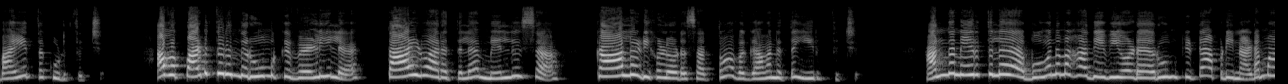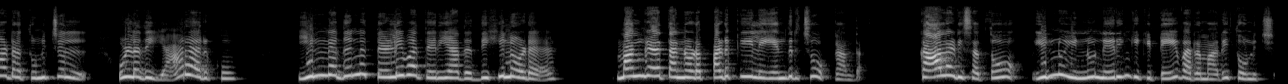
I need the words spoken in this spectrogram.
பயத்தை கொடுத்துச்சு. அவ படுத்திருந்த ரூமுக்கு வெளியில தாழ்வாரத்துல மெல்லுசா காலடிகளோட சத்தம் அவ கவனத்தை ஈர்த்துச்சு. அந்த நேரத்துல புவன மகாதேவியோட ரூம் கிட்ட அப்படி நடமாடுற துணிச்சல் உள்ளது யாரா இருக்கும்? இன்னதுன்னு தெளிவா தெரியாத திகிலோட மங்க தன்னோட படுக்கையில எந்திரிச்சு உட்காந்தா காலடி சத்தம் இன்னும் இன்னும் நெருங்கிக்கிட்டே வர்ற மாதிரி தோணுச்சு.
